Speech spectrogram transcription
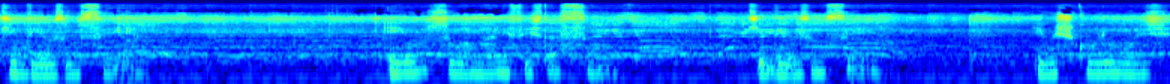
que Deus anseia. Eu sou a manifestação que Deus anseia. Eu escolho hoje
